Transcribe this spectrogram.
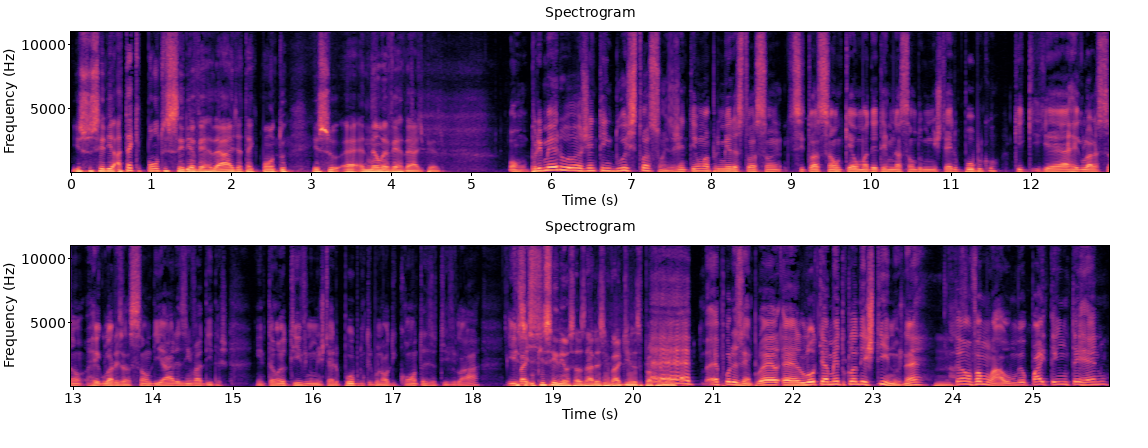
Isso seria. Até que ponto isso seria verdade? Até que ponto isso é, não é verdade, Pedro? Bom, primeiro a gente tem duas situações. A gente tem uma primeira situação, situação que é uma determinação do Ministério Público, que, que é a regularização, regularização de áreas invadidas. Então eu tive no Ministério Público, no Tribunal de Contas, eu tive lá. E que, vai... O que seriam essas áreas invadidas propriamente? É, é por exemplo, é, é, loteamento clandestinos, né? Hum. Então vamos lá, o meu pai tem um terreno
